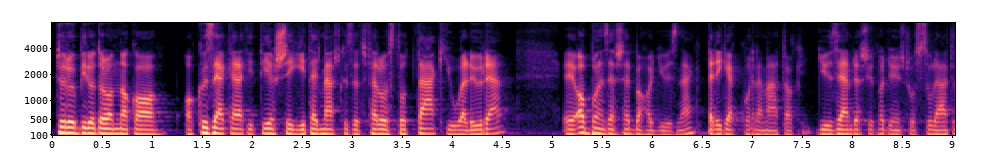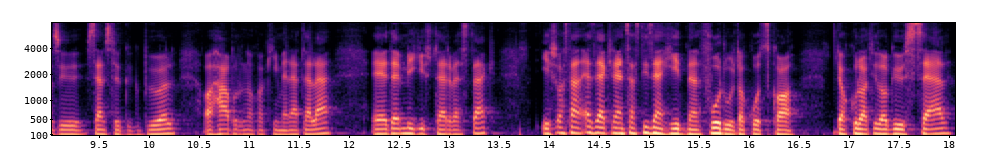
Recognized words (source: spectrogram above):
török birodalomnak a, a közel-keleti térségét egymás között felosztották jó előre, abban az esetben, ha győznek, pedig ekkor nem álltak győzelemre, sőt nagyon is rosszul állt az ő szemszögükből a háborúnak a kimenetele, de mégis terveztek, és aztán 1917-ben fordult a kocka gyakorlatilag ősszel,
